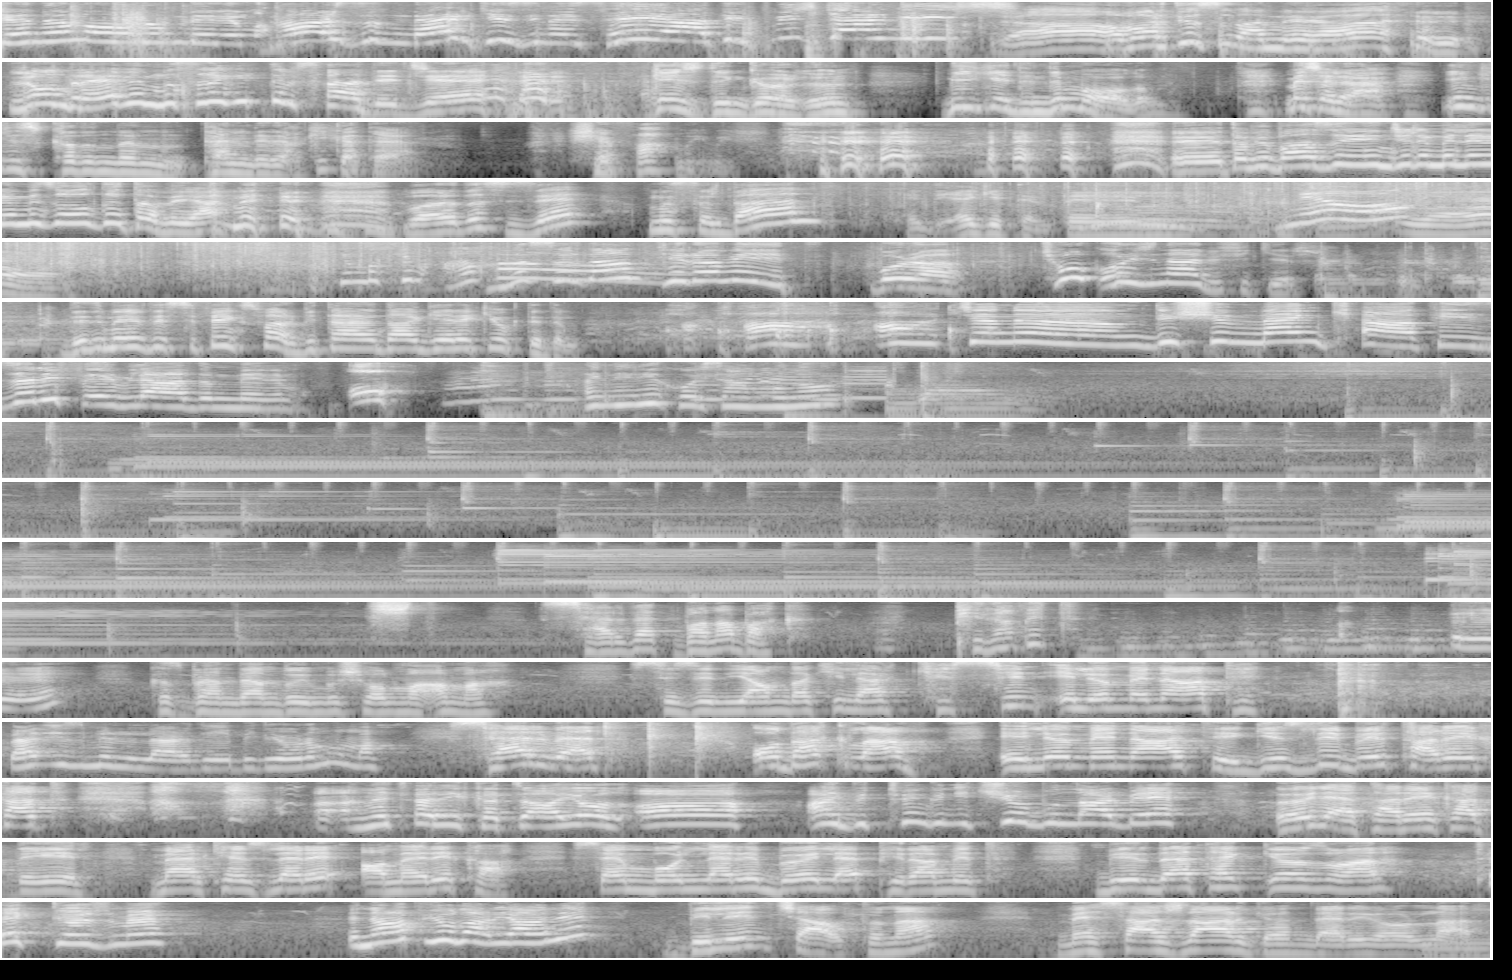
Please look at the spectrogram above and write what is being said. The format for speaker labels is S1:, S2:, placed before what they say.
S1: canım oğlum benim arzın merkezine seyahat etmiş gelmiş.
S2: Ya abartıyorsun anne ya. Londra'ya ve Mısır'a gittim sadece.
S3: Gezdin, gördün. Bilgi edindin mi oğlum? Mesela İngiliz kadınlarının tenleri hakikaten şeffaf mıymış?
S2: Ee, tabii bazı incelemelerimiz oldu tabii yani. Bu arada size Mısır'dan hediye getirdim.
S1: Ne o?
S2: Ya.
S1: Bakayım bakayım. Aha. Mısır'dan piramit. Bora, çok orijinal bir fikir.
S2: Dedim evde Sphinx var. Bir tane daha gerek yok dedim.
S1: Ah, ah canım. Düşünmen kafi. Zarif evladım benim. Oh! Ay nereye koysam bunu?
S4: Servet bana bak. Piramit.
S5: Ee,
S4: Kız benden duymuş olma ama sizin yandakiler kesin Illuminati.
S5: ben İzmirliler diye biliyorum ama
S4: Servet, odaklan. Illuminati, gizli bir tarikat.
S5: Aa, ne tarikatı ayol. Aa, ay bütün gün içiyor bunlar be.
S4: Öyle tarikat değil. Merkezleri Amerika. Sembolleri böyle piramit. Bir de tek göz var.
S5: Tek göz mü? E ne yapıyorlar yani?
S4: bilinçaltına mesajlar gönderiyorlar.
